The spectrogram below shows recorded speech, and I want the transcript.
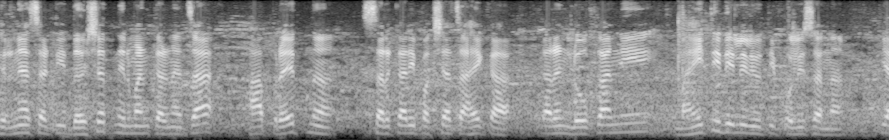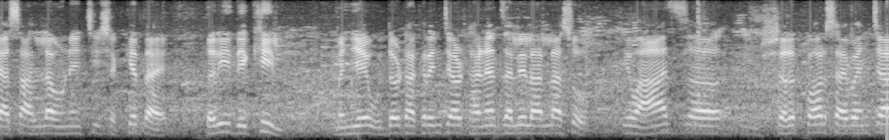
फिरण्यासाठी दहशत निर्माण करण्याचा हा प्रयत्न सरकारी पक्षाचा आहे का? कारण लोकांनी माहिती दिलेली होती पोलिसांना की असा हल्ला होण्याची शक्यता आहे. तरी देखील म्हणजे उद्धव ठाकरेंच्यावर ठाण्यात झालेला हल्ला असो किंवा आज शरद पवार साहेबांच्या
